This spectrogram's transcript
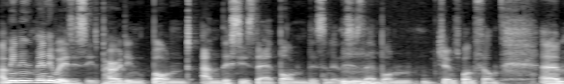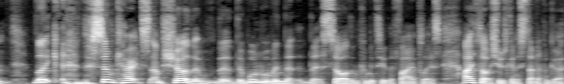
I mean, in many ways, it's, it's parodying Bond, and this is their Bond, isn't it? This is their Bond, James Bond film. Um, like, there's some characters. I'm sure the the, the one woman that, that saw them coming through the fireplace, I thought she was going to stand up and go,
